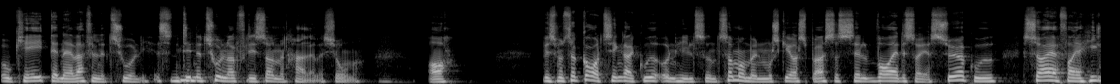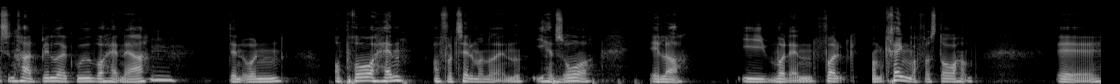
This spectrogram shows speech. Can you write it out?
okay, den er i hvert fald naturlig. Altså, det er naturligt nok, fordi det er sådan, man har relationer. Og hvis man så går og tænker, at Gud er ond hele tiden, så må man måske også spørge sig selv, hvor er det så, jeg søger Gud? Sørger jeg for, at jeg hele tiden har et billede af Gud, hvor han er mm. den onde? Og prøver han at fortælle mig noget andet i hans mm. ord? Eller i, hvordan folk omkring mig forstår ham? Øh,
